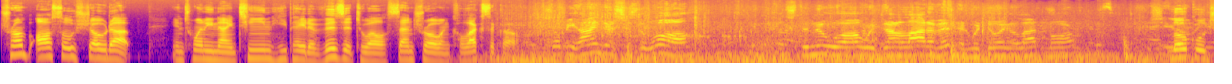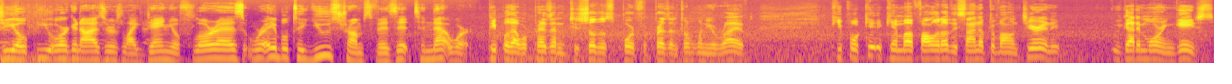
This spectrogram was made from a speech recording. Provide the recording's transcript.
Trump also showed up in 2019, he paid a visit to El Centro and Calexico. So behind us is the wall. That's the new wall. We've done a lot of it, and we're doing a lot more. Local GOP organizers like Daniel Flores were able to use Trump's visit to network. People that were present to show the support for President Trump when he arrived. People came up, followed up, they signed up to volunteer, and it, we got him more engaged.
